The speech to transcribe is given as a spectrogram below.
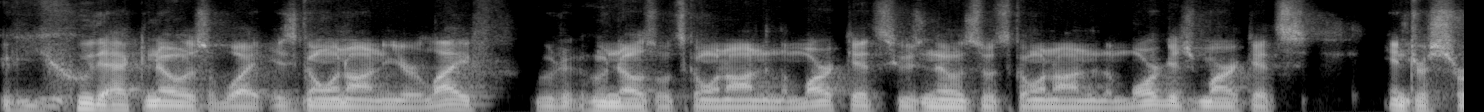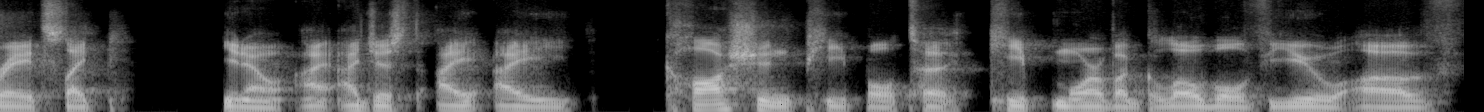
who the heck knows what is going on in your life? Who, who knows what's going on in the markets? Who knows what's going on in the mortgage markets, interest rates? Like, you know, I, I just I I caution people to keep more of a global view of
